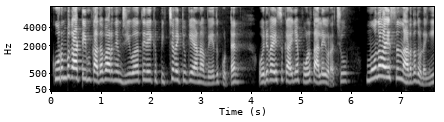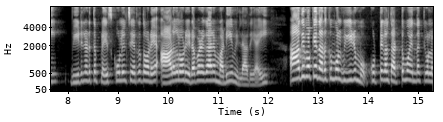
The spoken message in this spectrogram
കുറുമ്പ് കാട്ടിയും കഥ പറഞ്ഞും ജീവിതത്തിലേക്ക് പിച്ച വയ്ക്കുകയാണ് വേദുക്കുട്ടൻ. ഒരു വയസ്സ് കഴിഞ്ഞപ്പോൾ തലയുറച്ചു. മൂന്ന് വയസ്സിൽ നടന്നു തുടങ്ങി. വീടിനടുത്ത് പ്ലേ സ്കൂളിൽ ചേർത്തതോടെ ആളുകളോട് ഇടപഴകാനും മടിയുമില്ലാതെയായി ആദ്യമൊക്കെ നടക്കുമ്പോൾ വീഴുമോ കുട്ടികൾ തട്ടുമോ എന്നൊക്കെയുള്ള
